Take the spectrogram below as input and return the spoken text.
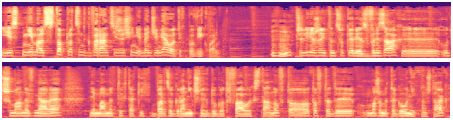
jest niemal 100% gwarancji, że się nie będzie miało tych powikłań. Mhm. Czyli jeżeli ten cukier jest w ryzach, yy, utrzymany w miarę, nie mamy tych takich bardzo granicznych, długotrwałych stanów, to, to wtedy możemy tego uniknąć, tak?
